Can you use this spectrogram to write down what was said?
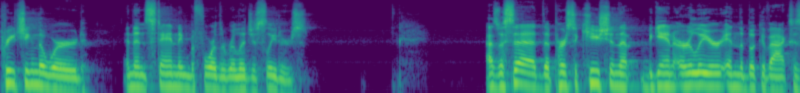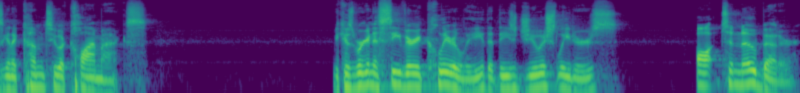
preaching the word, and then standing before the religious leaders. As I said, the persecution that began earlier in the book of Acts is going to come to a climax. Because we're going to see very clearly that these Jewish leaders ought to know better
